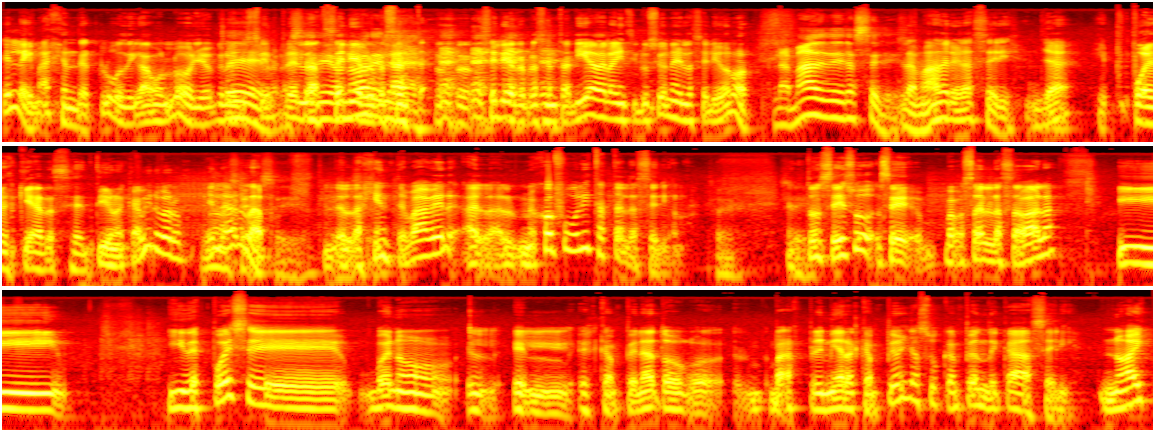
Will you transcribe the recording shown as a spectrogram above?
es la imagen del club, digámoslo. Yo creo Sí, que siempre la es la serie de honor es la- representa- la serie representativa de las instituciones es la serie de honor. La madre de la serie. La madre de la serie, ¿ya? Y puedes quedar sentido en el camino, pero es No, la sí, verdad. sí, la, la gente va a ver al, al mejor futbolista hasta en la serie, Entonces eso se va a pasar en la Zabala y, y después, eh, bueno, el, el- el campeonato va a premiar al campeón y al subcampeón de cada serie. No hay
